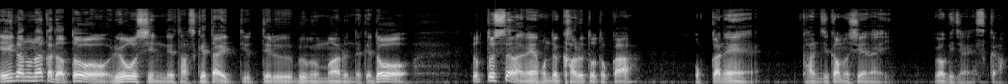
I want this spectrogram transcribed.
映画の中だと両親で助けたいって言ってる部分もあるんだけど、ひょっとしたらね、本当にカルトとか、おっかねえ感じかもしれないわけじゃないですか。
